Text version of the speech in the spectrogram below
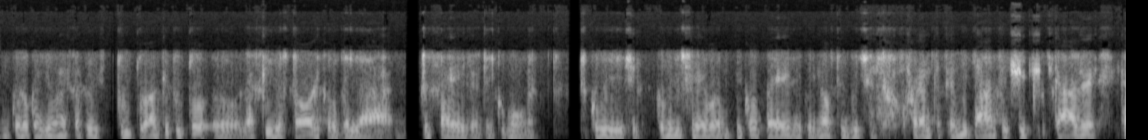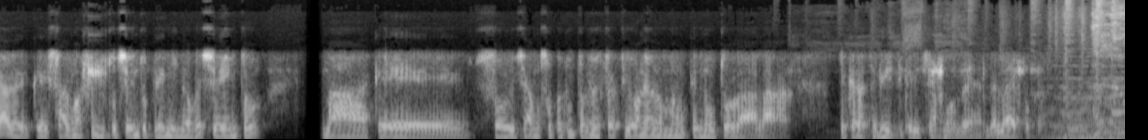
in quell'occasione è stato distrutto anche tutto eh, l'archivio storico della, del paese, del comune. Per cui, sì, come dicevo, è un piccolo paese con i nostri 243 abitanti, case, case che salgono fino all'800, primi il 900, ma che solo, diciamo, soprattutto nelle frazioni hanno mantenuto la, la, le caratteristiche diciamo, de, dell'epoca.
